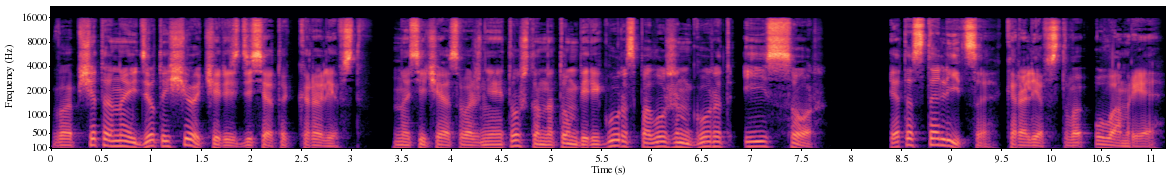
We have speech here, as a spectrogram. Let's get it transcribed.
Вообще-то она идет еще через десяток королевств. Но сейчас важнее то, что на том берегу расположен город Иисор. Это столица королевства Уламрия.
